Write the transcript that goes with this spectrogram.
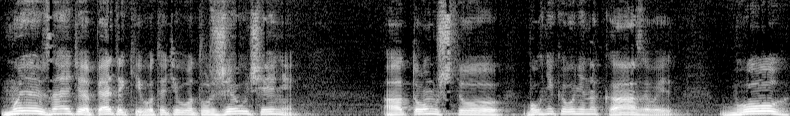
Мы, знаете, опять-таки, вот эти вот лжеучения о том, что Бог никого не наказывает, Бог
